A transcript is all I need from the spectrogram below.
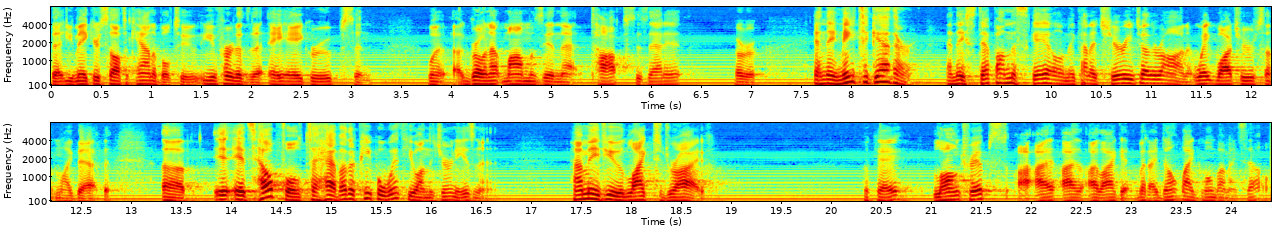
that you make yourself accountable to, you've heard of the AA groups, and when, uh, growing up, mom was in that TOPS, is that it? Or and they meet together and they step on the scale and they kind of cheer each other on at Weight Watchers, or something like that. But uh, it, it's helpful to have other people with you on the journey, isn't it? How many of you like to drive? Okay, long trips, I, I, I like it, but I don't like going by myself.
